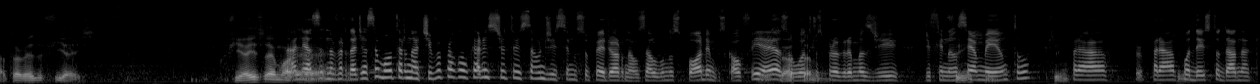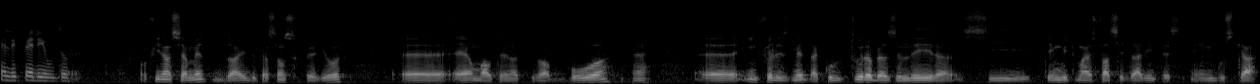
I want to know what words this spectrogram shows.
através do FIES. O FIES é uma Aliás, é, na verdade, essa é uma alternativa para qualquer instituição de ensino superior, não? Os alunos podem buscar o FIES Exatamente. ou outros programas de, de financiamento para poder estudar naquele período. É. O financiamento da educação superior é, é uma alternativa boa. Né? É, infelizmente, a cultura brasileira se tem muito mais facilidade em, em buscar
